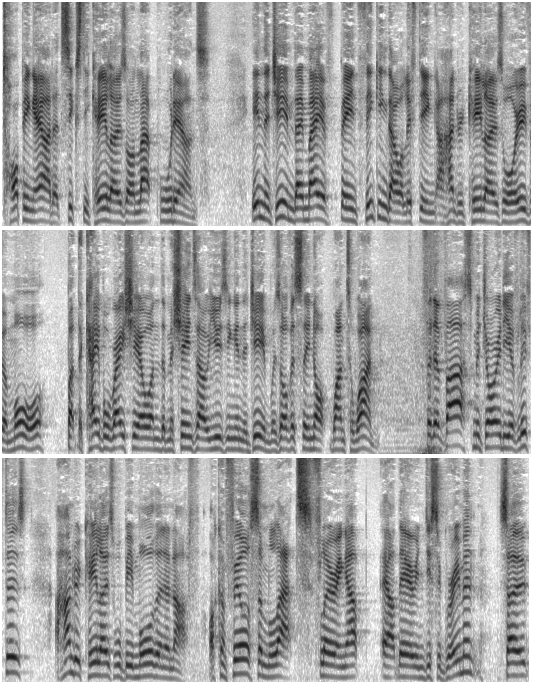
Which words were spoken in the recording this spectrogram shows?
topping out at 60 kilos on lat pull downs. In the gym, they may have been thinking they were lifting 100 kilos or even more, but the cable ratio on the machines they were using in the gym was obviously not one to one. For the vast majority of lifters, 100 kilos will be more than enough. I can feel some lats flaring up out there in disagreement. So,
